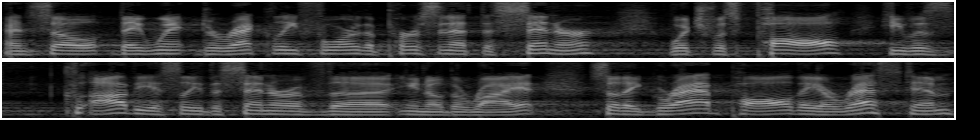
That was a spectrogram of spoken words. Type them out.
And so they went directly for the person at the center, which was Paul. He was obviously the center of the you know the riot so they grab paul they arrest him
